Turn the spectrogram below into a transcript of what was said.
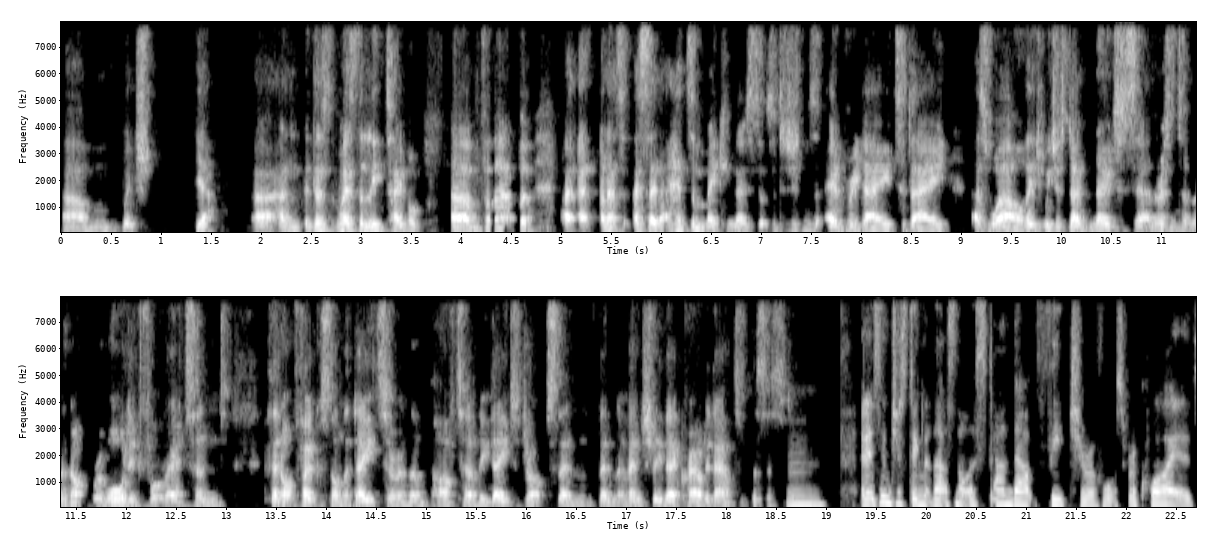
um, which yeah, uh, and where's the league table um, for that? But I, and I, I say that heads are making those sorts of decisions every day today as well. They, we just don't notice it, and there isn't. They're not rewarded for it, and if they're not focused on the data and the half termly data drops, then then eventually they're crowded out of the system. Mm. And it's interesting that that's not a standout feature of what's required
